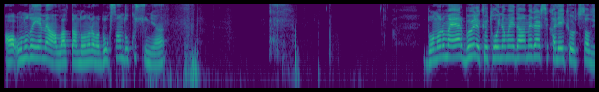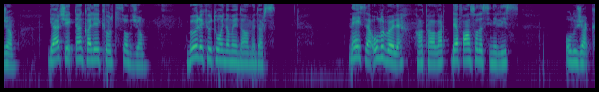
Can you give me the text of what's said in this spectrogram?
Aa onu da yeme Allah'tan donar ama 99'sun ya. Donarım eğer böyle kötü oynamaya devam ederse kaleye Curtis alacağım. Gerçekten kaleye Curtis alacağım. Böyle kötü oynamaya devam edersin. Neyse olur böyle hatalar. Defansa da sinirliyiz. Olacak.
